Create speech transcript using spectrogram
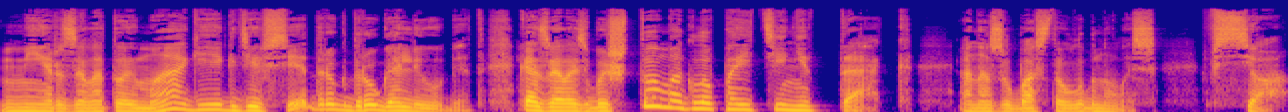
Мир золотой магии, где все друг друга любят. Казалось бы, что могло пойти не так? Она зубасто улыбнулась. Все.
